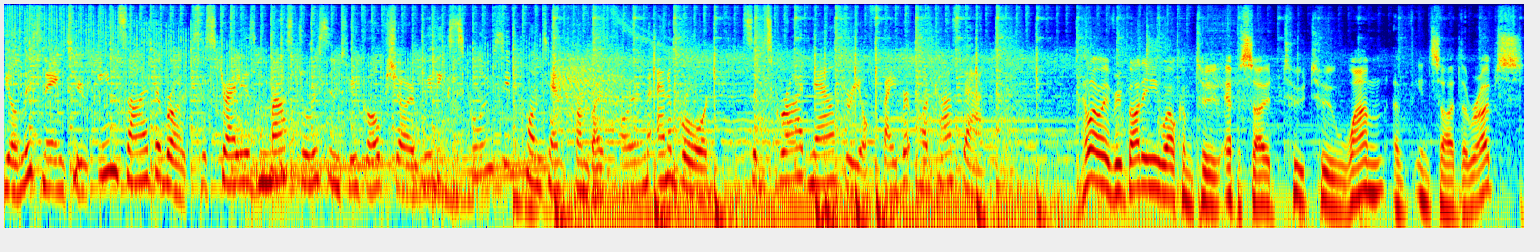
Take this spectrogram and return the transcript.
You're listening to Inside the Ropes, Australia's must listen to golf show with exclusive content from both home and abroad. Subscribe now through your favourite podcast app. Hello, everybody. Welcome to episode 221 of Inside the Ropes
